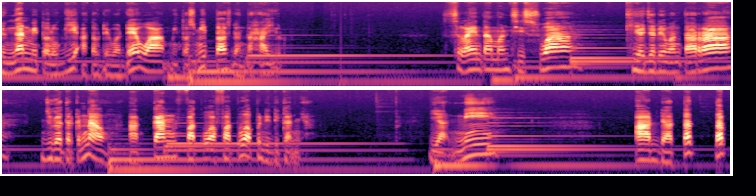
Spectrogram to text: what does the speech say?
dengan mitologi atau dewa-dewa, mitos-mitos, dan tahayul. Selain taman siswa, Ki Hajar Dewantara juga terkenal akan fatwa-fatwa pendidikannya yakni ada tetap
